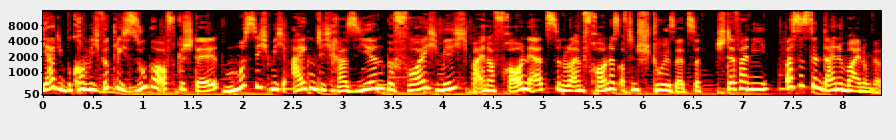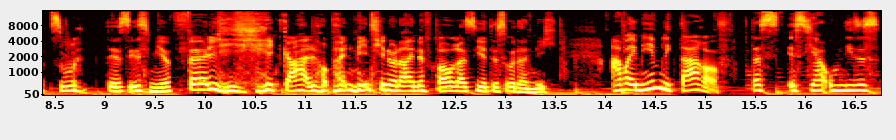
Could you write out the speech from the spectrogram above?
ja, die bekomme ich wirklich super oft gestellt. Muss ich mich eigentlich rasieren, bevor ich mich bei einer Frauenärztin oder einem Frauenarzt auf den Stuhl setze? Stefanie, was ist denn deine Meinung dazu? Das ist mir völlig egal, ob ein Mädchen oder eine Frau rasiert ist oder nicht. Aber im Hinblick darauf, dass es ja um dieses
